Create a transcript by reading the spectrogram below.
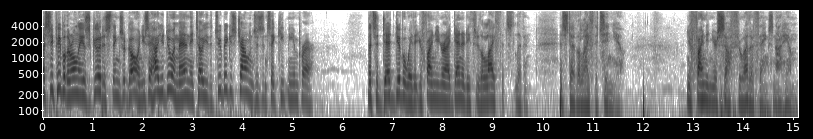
I see people that are only as good as things are going. You say, "How you doing, man?" And they tell you the two biggest challenges and say, "Keep me in prayer." That's a dead giveaway that you're finding your identity through the life that's living instead of the life that's in you. You're finding yourself through other things, not him.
